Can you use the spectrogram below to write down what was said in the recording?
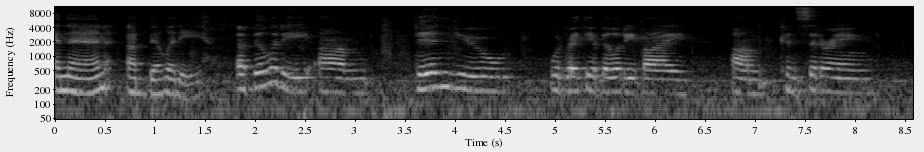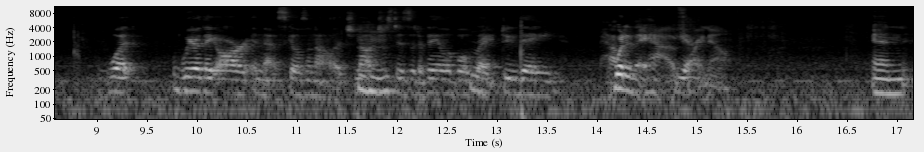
And then ability. Ability, um, then you would rate the ability by um, considering what, where they are in that skills and knowledge, not Mhm. just is it available, but Right. do they have What do they have Yeah. right now? And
